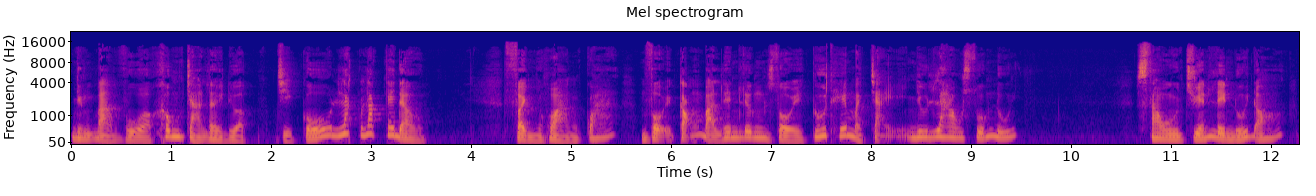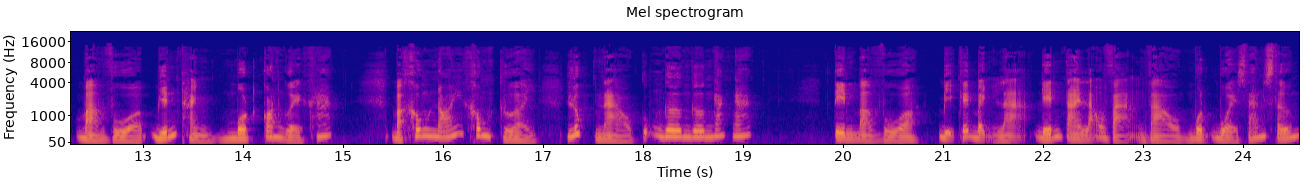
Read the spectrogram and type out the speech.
Nhưng bà vua không trả lời được, chỉ cố lắc lắc cái đầu. Phành hoảng quá, vội cõng bà lên lưng rồi cứ thế mà chạy như lao xuống núi. Sau chuyến lên núi đó, bà vùa biến thành một con người khác. Bà không nói, không cười, lúc nào cũng ngơ ngơ ngác ngác. Tin bà vùa bị cái bệnh lạ đến tai lão vạng vào một buổi sáng sớm.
